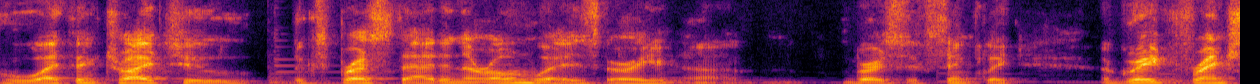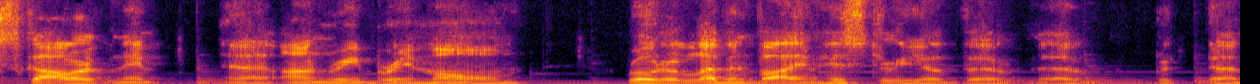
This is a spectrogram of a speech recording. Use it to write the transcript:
who I think tried to express that in their own ways very, uh, very succinctly. A great French scholar named uh, Henri Bremond wrote an 11 volume history of uh, uh,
